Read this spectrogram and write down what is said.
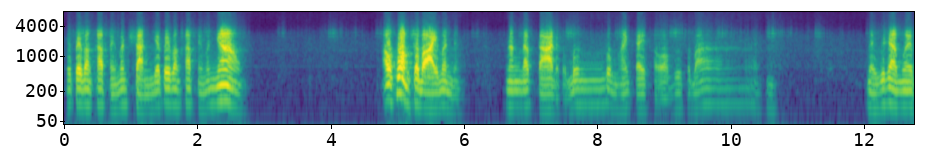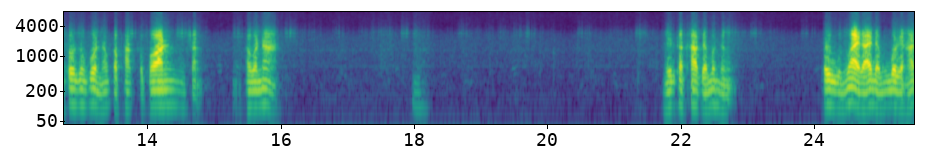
อย่าไปบังคับให้มันสั่น อย่าไปบังคับให้มันเงาเอาความสบายมันนึ่งนั่งรับตาแต่ก็เบิ้งลมหายใจเขาออกดูสบายในเวลาเมื่อยพอสมควรทำกับพักกับพรสั่งภาวนาเห็นค่าๆแต่มันหนึ่ง ไปหุ่นไหวหลายแต่มันบริหาร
